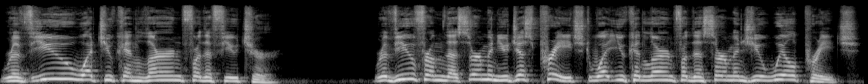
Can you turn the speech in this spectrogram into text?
review what you can learn for the future. Review from the sermon you just preached what you can learn for the sermons you will preach.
